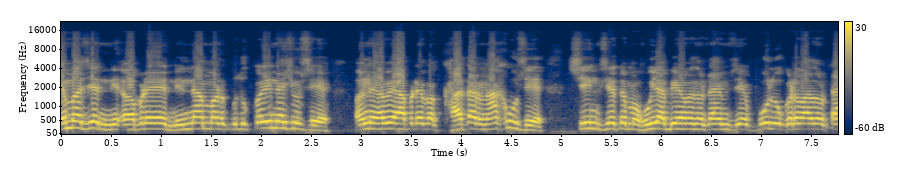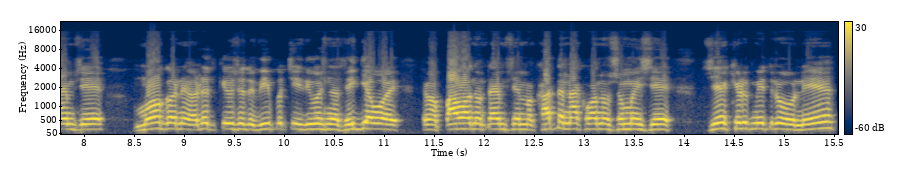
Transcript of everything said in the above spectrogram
એમાં જે આપણે નિંદામણ બધું કરી નાખ્યું છે અને હવે આપણે એમાં ખાતર નાખવું છે. સિંગ છે તો એમાં હુયા બેહવાનો ટાઈમ છે, ફૂલ ઉગડવાનો ટાઈમ છે મગ અને અડદ કર્યું છે તો વીસ પચીસ દિવસના થઈ ગયા હોય એમાં પાવાનો ટાઈમ છે, એમાં ખાતર નાખવાનો સમય છે. જે ખેડૂત મિત્રોને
